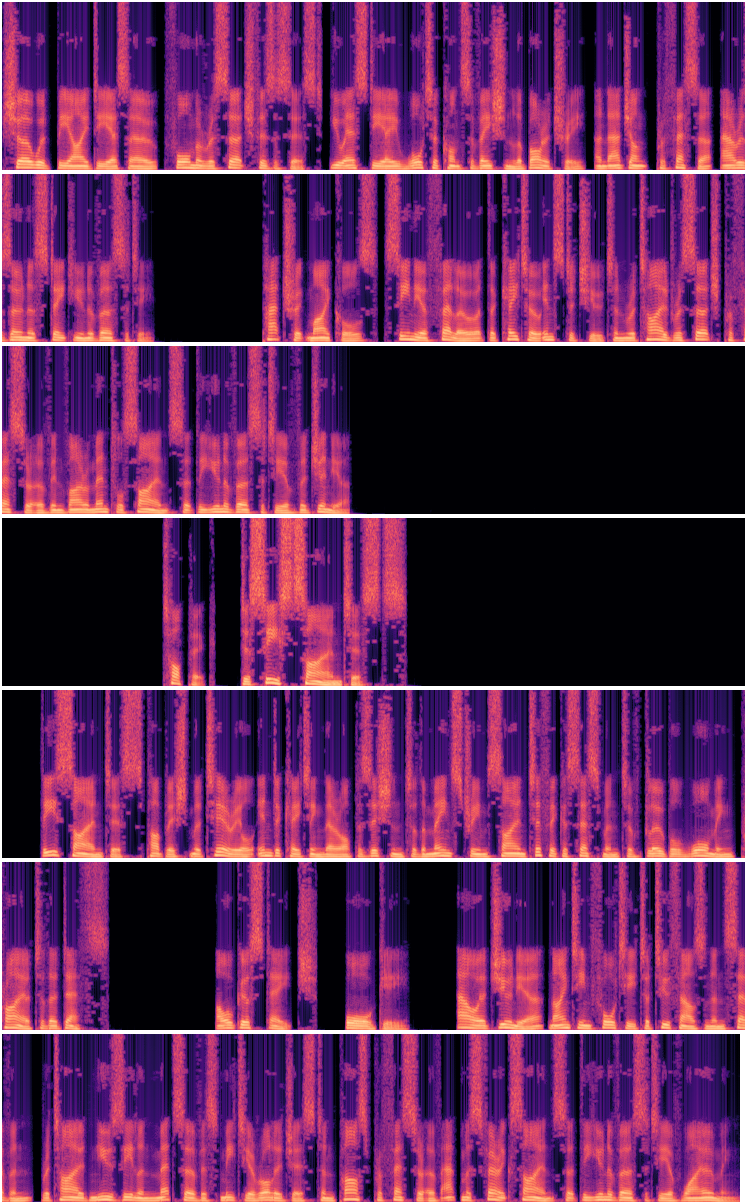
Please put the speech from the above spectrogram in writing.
Sherwood B. Idso, former research physicist, USDA Water Conservation Laboratory, and adjunct professor, Arizona State University. Patrick Michaels, senior fellow at the Cato Institute and retired research professor of environmental science at the University of Virginia. Deceased scientists These scientists published material indicating their opposition to the mainstream scientific assessment of global warming prior to their deaths. August H. Augie Auer Jr. (1940–2007), retired New Zealand Met Service meteorologist and past professor of atmospheric science at the University of Wyoming.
